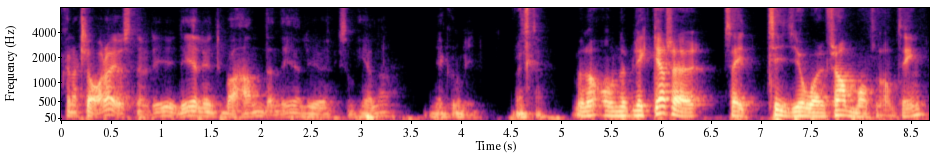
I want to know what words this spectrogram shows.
kunna klara just nu. Det, det gäller ju inte bara handeln, det gäller ju liksom hela mm. ekonomin. Men om du blickar så här säg tio år framåt någonting.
